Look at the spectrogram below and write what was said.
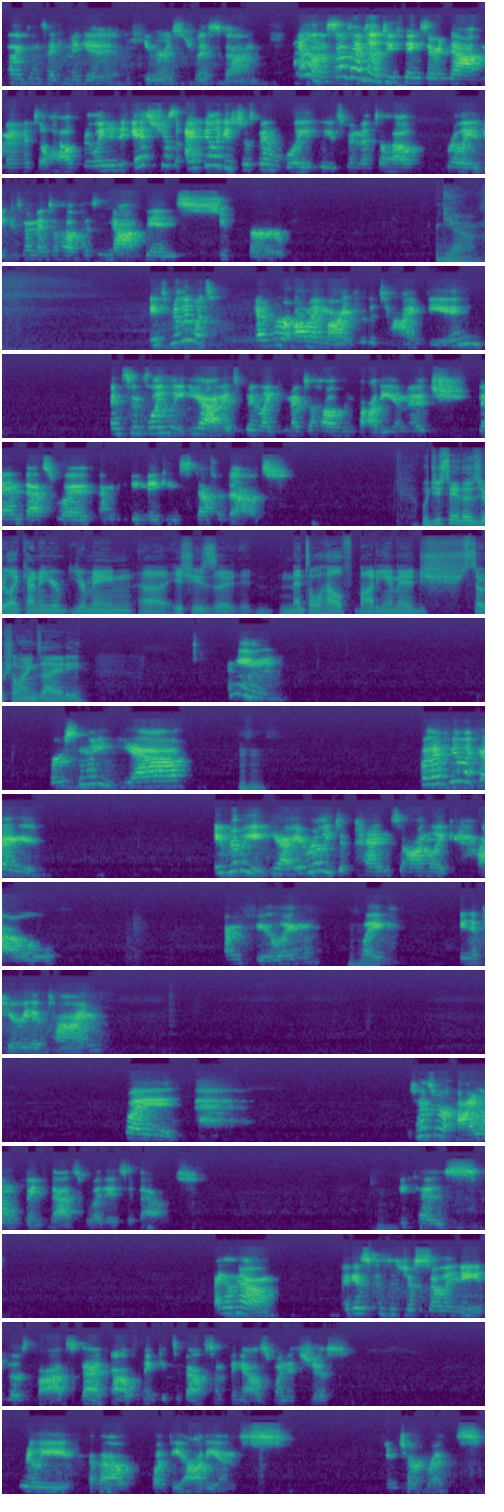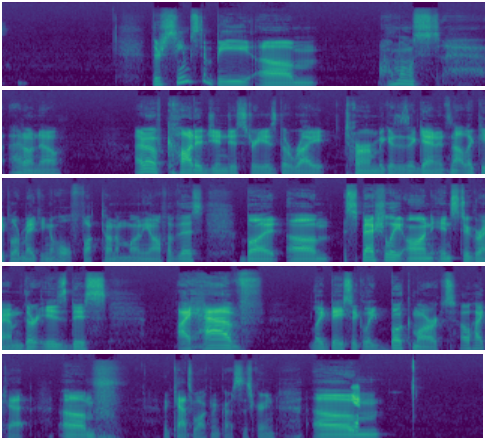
only things I can make a humorous twist on. I don't know. Sometimes I'll do things that are not mental health related. It's just I feel like it's just been lately. It's been mental health related because my mental health has not been superb. Yeah. It's really what's ever on my mind for the time being. And since lately, yeah, it's been like mental health and body image. Then that's what I'm going to be making stuff about. Would you say those are like kind of your your main uh, issues? Uh, mental health, body image, social anxiety. I mean, personally, yeah, hmm but I feel like I. It really, yeah, it really depends on like how I'm feeling, Mhm. like in a period of time. But times where I don't think that's what it's about. Hmm. Because I don't know. I guess because it's just so innate, those thoughts, that I'll think it's about something else when it's just really about what the audience interprets. There seems to be um, almost, I don't know. I don't know if cottage industry is the right term because again, it's not like people are making a whole fuck ton of money off of this, but um, especially on Instagram, there is this. I have like basically bookmarked. Oh, hi, cat. Um, the cat's walking across the screen. Um,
